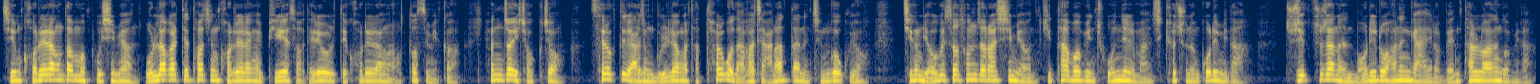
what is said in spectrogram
지금 거래량도 한번 보시면 올라갈 때 터진 거래량에 비해서 내려올 때 거래량은 어떻습니까? 현저히 적죠. 세력들이 아직 물량을 다 털고 나가지 않았다는 증거고요. 지금 여기서 손절하시면 기타 법인 좋은 일만 시켜주는 꼴입니다. 주식 투자는 머리로 하는 게 아니라 멘탈로 하는 겁니다.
